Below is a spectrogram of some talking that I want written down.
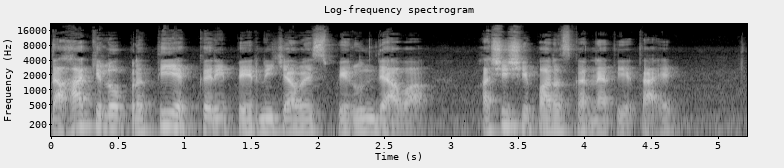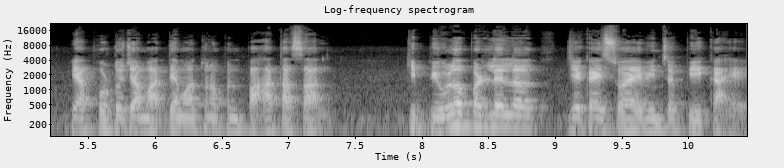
दहा किलो प्रति एकरी पेरणीच्या वेळेस पेरून द्यावा अशी शिफारस करण्यात येत आहे. या फोटोच्या माध्यमातून आपण पाहत असाल की पिवळं पडलेलं जे काही सोयाबीनचं पीक आहे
